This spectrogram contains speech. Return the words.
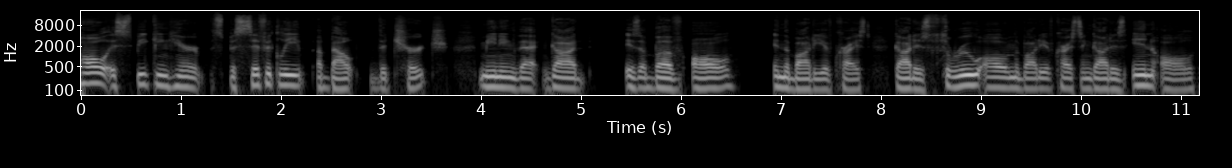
Paul is speaking here specifically about the church, meaning that God is above all in the body of Christ. God is through all in the body of Christ, and God is in all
